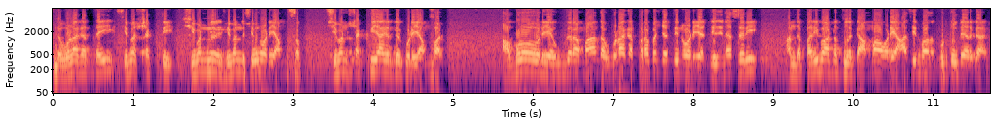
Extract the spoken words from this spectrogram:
இந்த உலகத்தை சிவசக்தி சிவன் சிவன் சிவனுடைய அம்சம் சிவன் சக்தியாக இருக்கக்கூடிய அம்பாள். அவ்வளோடைய உக்கிரமா அந்த உலக பிரபஞ்சத்தினுடைய தினசரி அந்த பரிபாட்டத்துக்கு அம்மாவுடைய ஆசீர்வாதம் கொடுத்துக்கிட்டே இருக்காங்க.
